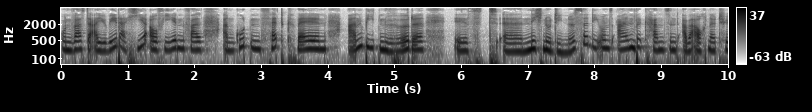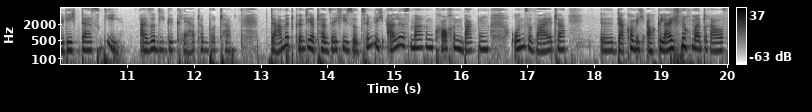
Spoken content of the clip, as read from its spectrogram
Und was der Ayurveda hier auf jeden Fall an guten Fettquellen anbieten würde, ist äh, nicht nur die Nüsse, die uns allen bekannt sind, aber auch natürlich das Ghee, also die geklärte Butter. Damit könnt ihr tatsächlich so ziemlich alles machen, kochen, backen und so weiter. Äh, da komme ich auch gleich nochmal drauf.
